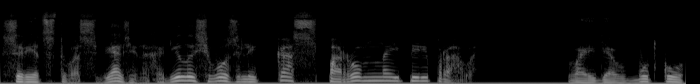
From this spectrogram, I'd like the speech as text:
Средство связи находилось возле касс паромной переправы. Войдя в будку,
